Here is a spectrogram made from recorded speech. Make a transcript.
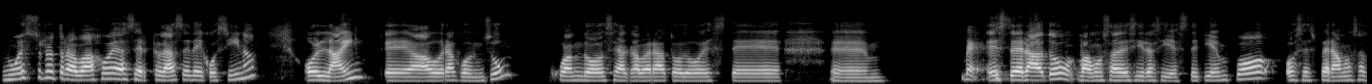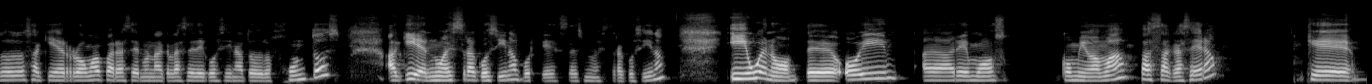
nuestro trabajo es hacer clase de cocina online, eh, ahora con Zoom, cuando se acabará todo este, em, este rato, vamos a decir así, este tiempo, os esperamos a todos aquí en Roma para hacer una clase de cocina todos juntos, aquí en nuestra cocina, porque esta es nuestra cocina. Y bueno, eh, hoy haremos con mi mamá pasta casera, que,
